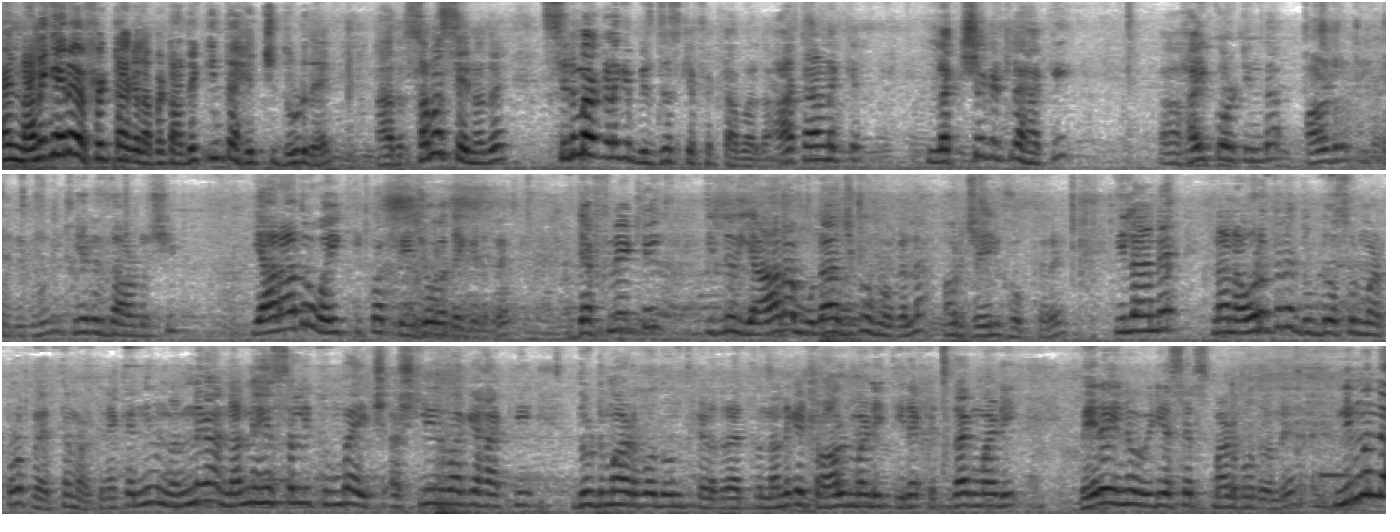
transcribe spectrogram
ಅಂಡ್ ನನಗೇನು ಎಫೆಕ್ಟ್ ಆಗಲ್ಲ ಬಟ್ ಅದಕ್ಕಿಂತ ಹೆಚ್ಚು ದುಡ್ದೆ. ಆದ್ರೆ ಸಮಸ್ಯೆ ಏನಂದ್ರೆ, ಸಿನಿಮಾಗಳಿಗೆ ಬಿಸ್ನೆಸ್ಗೆ ಎಫೆಕ್ಟ್ ಆಗಬಾರ್ದು. ಆ ಕಾರಣಕ್ಕೆ ಲಕ್ಷಗಟ್ಟಲೆ ಹಾಕಿ ಹೈಕೋರ್ಟಿಂದ order here is the order sheet ಯಾರಾದರೂ ವೈಯಕ್ತಿಕವಾಗಿ ತೇಜೋವಧೆಗಿಡಿದ್ರೆ ಡೆಫಿನೆಟ್ಲಿ ಇಲ್ಲಿ ಯಾರ ಮುಲಾಜಿಗೂ ಹೋಗಲ್ಲ ಅವ್ರು ಜೈಲಿಗೆ ಹೋಗ್ತಾರೆ. ಇಲ್ಲಾಂದ್ರೆ ನಾನು ಅವ್ರ ಹತ್ರ ದುಡ್ಡು ವಸೂಲು ಮಾಡ್ಕೊಳ್ಳೋ ಪ್ರಯತ್ನ ಮಾಡ್ತೀನಿ. ಯಾಕಂದ್ರೆ ನೀವು ನನ್ನ ನನ್ನ ಹೆಸರಲ್ಲಿ ತುಂಬ ಅಶ್ಲೀಲವಾಗಿ ಹಾಕಿ ದುಡ್ಡು ಮಾಡ್ಬೋದು ಅಂತ ಹೇಳಿದ್ರೆ ಅಥವಾ ನನಗೆ ಟ್ರಾಲ್ ಮಾಡಿ ತೀರಾ ಕೆಟ್ಟದಾಗ ಮಾಡಿ ಬೇರೆ ಏನೋ ವಿಡಿಯೋ ಸೇರ್ಸ್ ಮಾಡ್ಬೋದು ಅಂದ್ರೆ ನಿಮ್ಮನ್ನ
